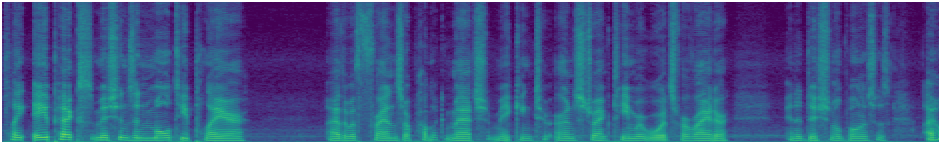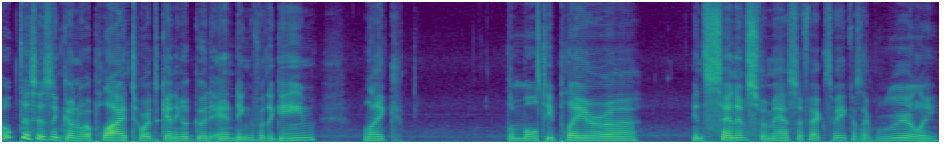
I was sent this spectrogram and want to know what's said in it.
Play Apex missions in multiplayer, either with friends or public matchmaking to earn strike team rewards for Ryder and additional bonuses. I hope this isn't going to apply towards getting a good ending for the game, like the multiplayer uh, incentives for Mass Effect 3, because I really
